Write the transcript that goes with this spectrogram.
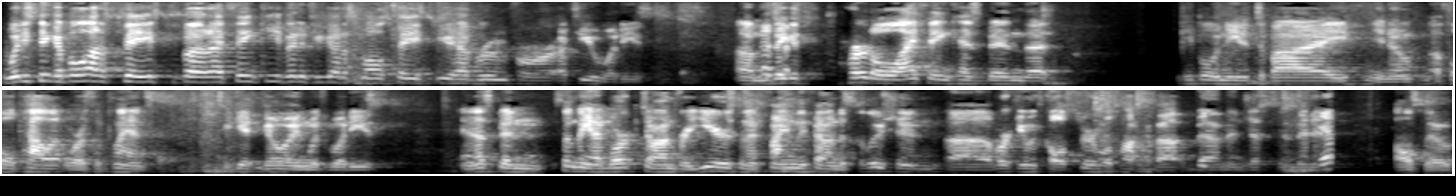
woodies take up a lot of space, but I think even if you got a small space, you have room for a few woodies. Um, the biggest hurdle I think has been that people needed to buy, you know, a full pallet worth of plants to get going with woodies. And that's been something I've worked on for years, and I finally found a solution uh, working with Kolster. We'll talk about them in just a minute yep. also.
